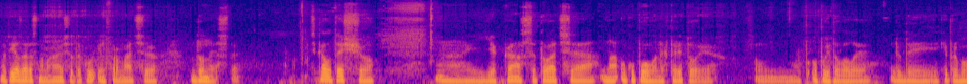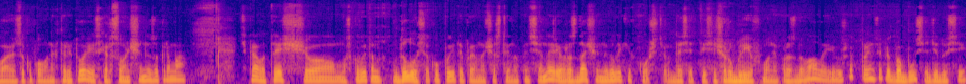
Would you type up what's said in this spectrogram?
От я зараз намагаюся таку інформацію донести. Цікаво те, що е, яка ситуація на окупованих територіях. Опитували людей, які прибувають з окупованих територій, з Херсонщини, зокрема. Цікаво те, що московитам вдалося купити певну частину пенсіонерів роздачею невеликих коштів. 10 тисяч рублів вони проздавали, і вже, в принципі, бабусі, дідусі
